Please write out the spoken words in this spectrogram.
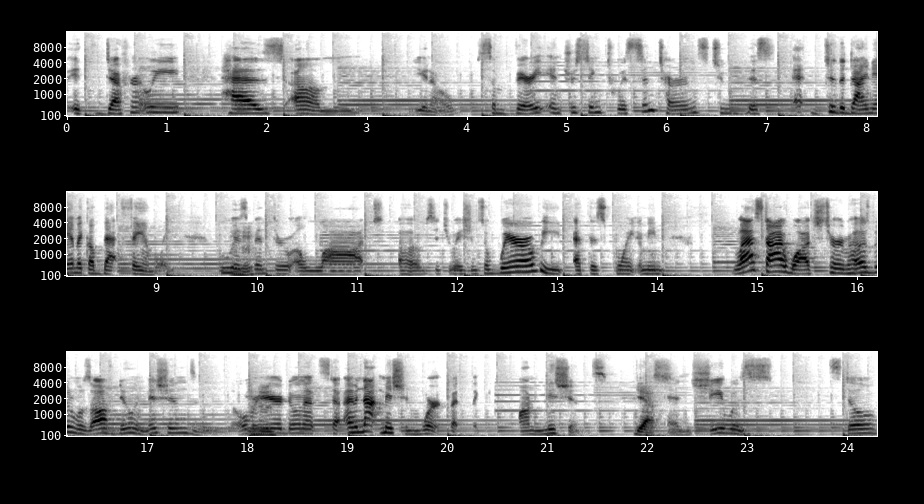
it definitely has, um, you know, some very interesting twists and turns to this eh, to the dynamic of that family. Who has Mhm. been through a lot of situations. So, where are we at this point? I mean, last I watched, her husband was off doing missions and over Mhm. here doing that stuff. I mean, not mission work, but like on missions. Yes. And she was still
